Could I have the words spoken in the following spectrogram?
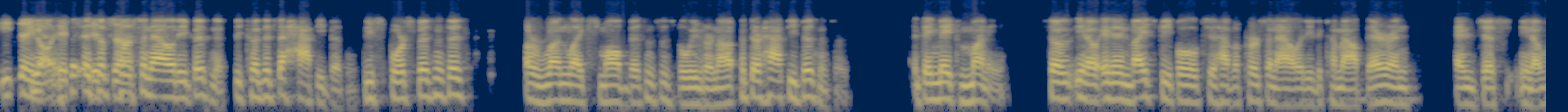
You yeah, know, it's, it's, it's, a uh, personality uh, business because it's a happy business. These sports businesses are run like small businesses, believe it or not, but they're happy businesses. and They make money. So, you know, it invites people to have a personality to come out there and and just, you know,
